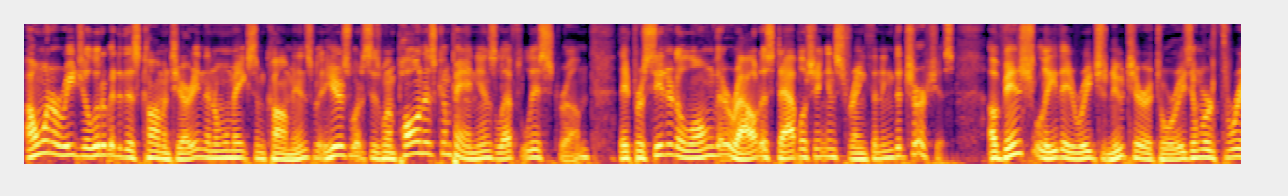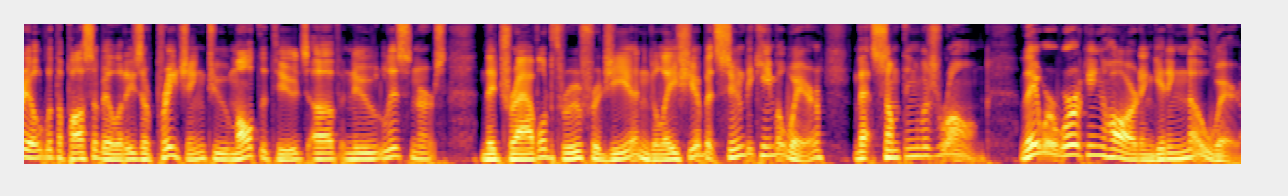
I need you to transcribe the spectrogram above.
I want to read you a little bit of this commentary and then we'll make some comments. But here's what it says When Paul and his companions left Lystra, they proceeded along their route, establishing and strengthening the churches. Eventually, they reached new territories and were thrilled with the possibilities of preaching to multitudes of new listeners. They traveled through Phrygia and Galatia, but soon became aware that something was wrong. They were working hard and getting nowhere.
